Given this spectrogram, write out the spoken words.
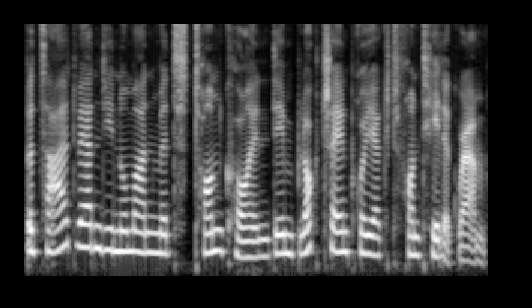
Bezahlt werden die Nummern mit Toncoin, dem Blockchain-Projekt von Telegram.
